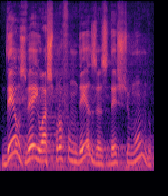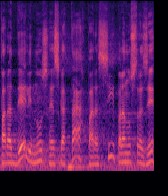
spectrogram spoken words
Deus veio às profundezas deste mundo para dele nos resgatar para si, para nos trazer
